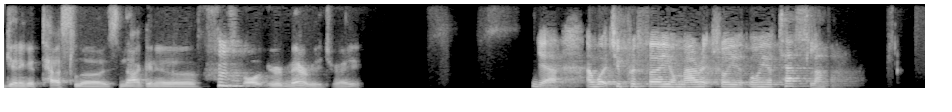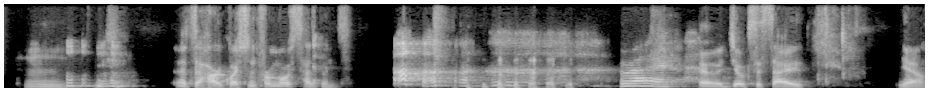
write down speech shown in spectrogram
getting a Tesla is not gonna solve your marriage, right? Yeah, and what do you prefer, your marriage or your or your Tesla? Mm. That's a hard question for most husbands. right. Uh, jokes aside, yeah.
